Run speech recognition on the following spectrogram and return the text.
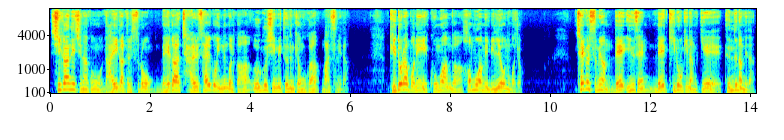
시간이 지나고 나이가 들수록 내가 잘 살고 있는 걸까 의구심이 드는 경우가 많습니다. 뒤돌아보니 공허함과 허무함이 밀려오는 거죠. 책을 쓰면 내 인생, 내 기록이 남기에 든든합니다.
